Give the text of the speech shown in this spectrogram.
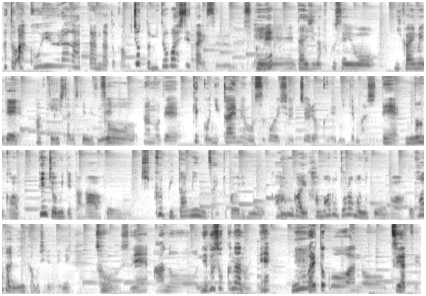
あとあこういう裏があったんだとかもちょっと見飛ばしてたりするんですよね。大事な伏線を2回目で発見したりしてんですね。そうなので結構2回目もすごい集中力で見てましてなんか店長見てたらこう効くビタミン剤とかよりも案外ハマるドラマの方がお肌にいいかもしれないね。うん、そうですねあの寝不足なのにねね割とこうあのツヤツヤ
